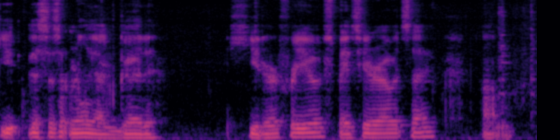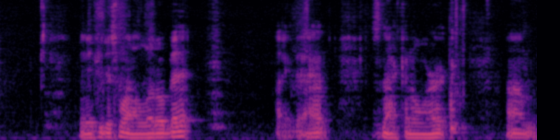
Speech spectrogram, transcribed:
you, this isn't really a good heater for you, space heater I would say. Um, and if you just want a little bit, like that, it's not going to work. Um,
